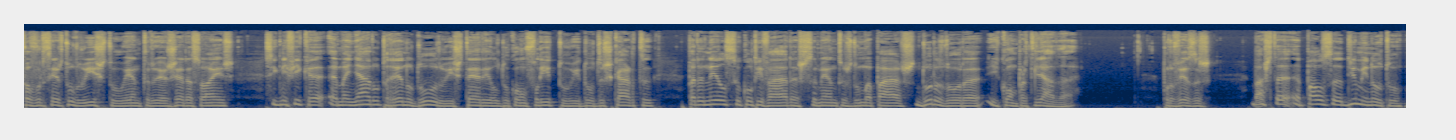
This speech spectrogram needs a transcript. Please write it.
Favorecer tudo isto entre as gerações significa amanhar o terreno duro e estéril do conflito e do descarte para nele se cultivar as sementes de uma paz duradoura e compartilhada. Por vezes, basta a pausa de um minuto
